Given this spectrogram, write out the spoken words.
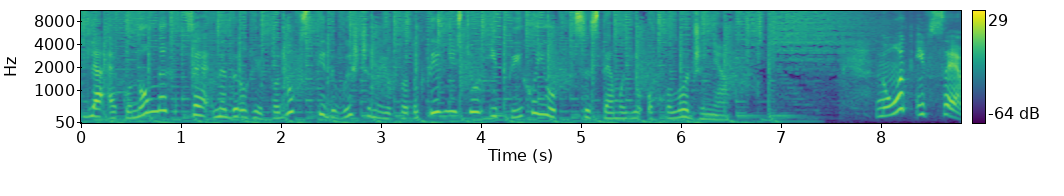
Для економних це недорогий продукт з підвищеною продуктивністю і тихою системою охолодження. Ну от і все.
